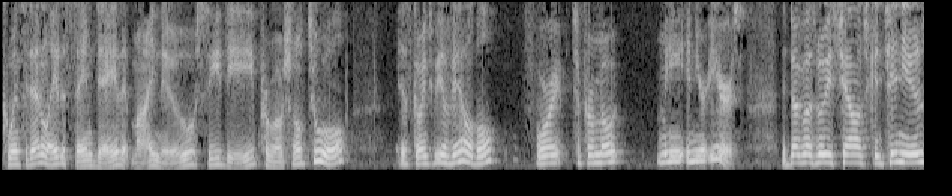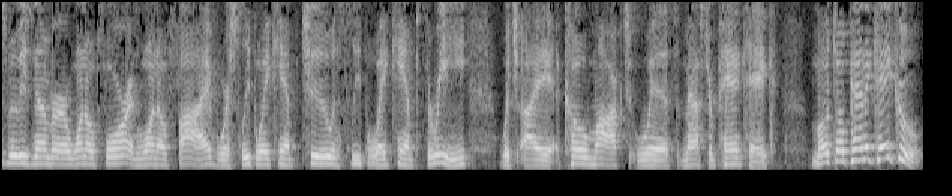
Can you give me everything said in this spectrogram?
Coincidentally, the same day that my new CD promotional tool is going to be available for to promote me in your ears. The Doug Loves Movies Challenge continues. Movies number 104 and 105 were Sleepaway Camp 2 and Sleepaway Camp 3, which I co mocked with Master Pancake, Moto Panakeku,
